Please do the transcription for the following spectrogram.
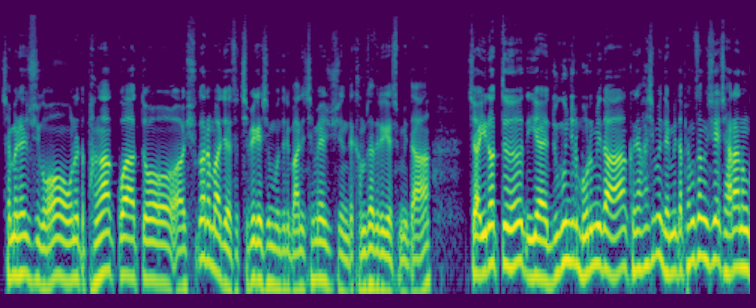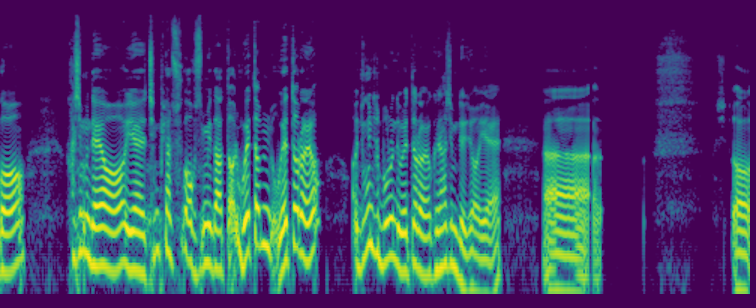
참여를 해주시고, 오늘 또 방학과 또 어, 휴가를 맞이해서 집에 계신 분들이 많이 참여해 주시는데 감사드리겠습니다. 자, 이렇듯, 예, 누군지를 모릅니다. 그냥 하시면 됩니다. 평상시에 잘하는 거 하시면 돼요. 예, 창피할 수가 없습니다. 떨, 왜 떨, 왜 떨어요? 아, 누군지를 모르는데 왜 떨어요? 그냥 하시면 되죠. 예. 아, 어,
